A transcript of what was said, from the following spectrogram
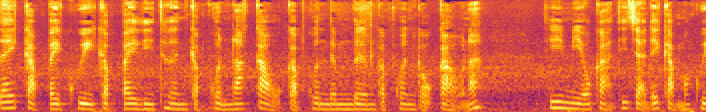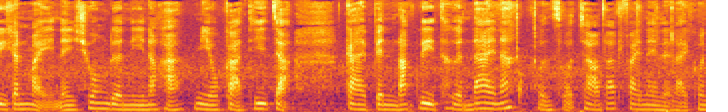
ได้กลับไปคุยกับไปรีเทิร์นกับคนรักเก่ากับคนเดิมๆกับคนเก่าๆนะ ที่มีโอกาสที่จะได้กลับมาคุยกันใหม่ในช่วงเดือนนี้นะคะ มีโอกาสที่จะกลายเป็นรักรีเทิร์นได้นะคนโสดชาวธาตุไฟในหลาย ๆ คน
